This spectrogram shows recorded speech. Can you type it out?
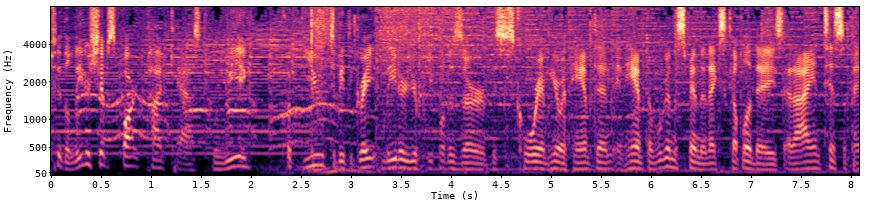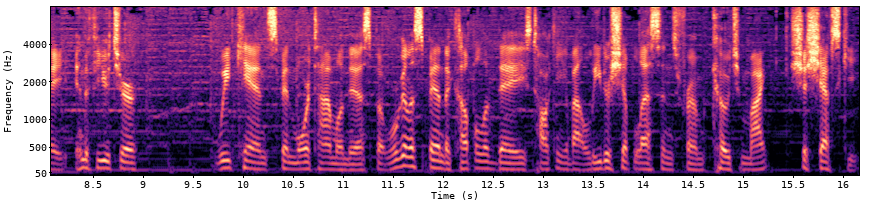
to the Leadership Spark podcast, where we equip you to be the great leader your people deserve. This is Corey. I'm here with Hampton. And Hampton, we're going to spend the next couple of days, and I anticipate in the future we can spend more time on this, but we're going to spend a couple of days talking about leadership lessons from Coach Mike Krzyzewski.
